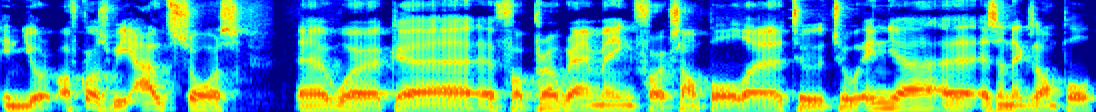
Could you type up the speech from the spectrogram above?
in Europe. Of course, we outsource uh, work uh, for programming, for example, uh, to to India uh, as an example.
